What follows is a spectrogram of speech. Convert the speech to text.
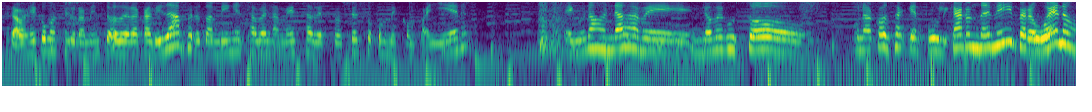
Trabajé como aseguramiento de la calidad, pero también estaba en la mesa de proceso con mis compañeras. En una jornada no me gustó una cosa que publicaron de mí, pero bueno,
